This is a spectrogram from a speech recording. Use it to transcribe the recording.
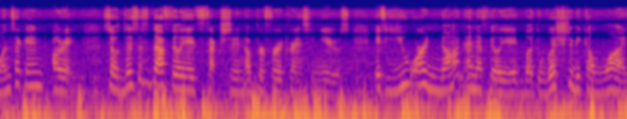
one second. All right. So this is the affiliate section of Preferred Currency News. If you are not an affiliate but wish to become one,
